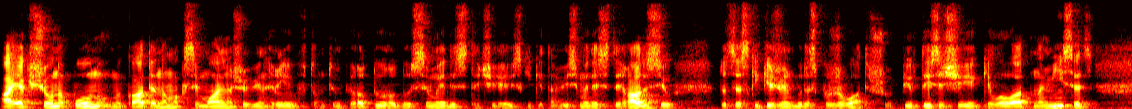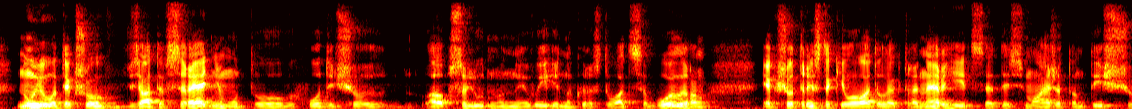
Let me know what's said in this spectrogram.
А якщо на повну вмикати на максимально, щоб він грів там, температуру до 70 чи скільки там 80 градусів, то це скільки ж він буде споживати? Що півтисячі кіловат на місяць. Ну і от якщо взяти в середньому, то виходить, що абсолютно невигідно користуватися бойлером. Якщо 300 кВт електроенергії, це десь майже там 1000,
